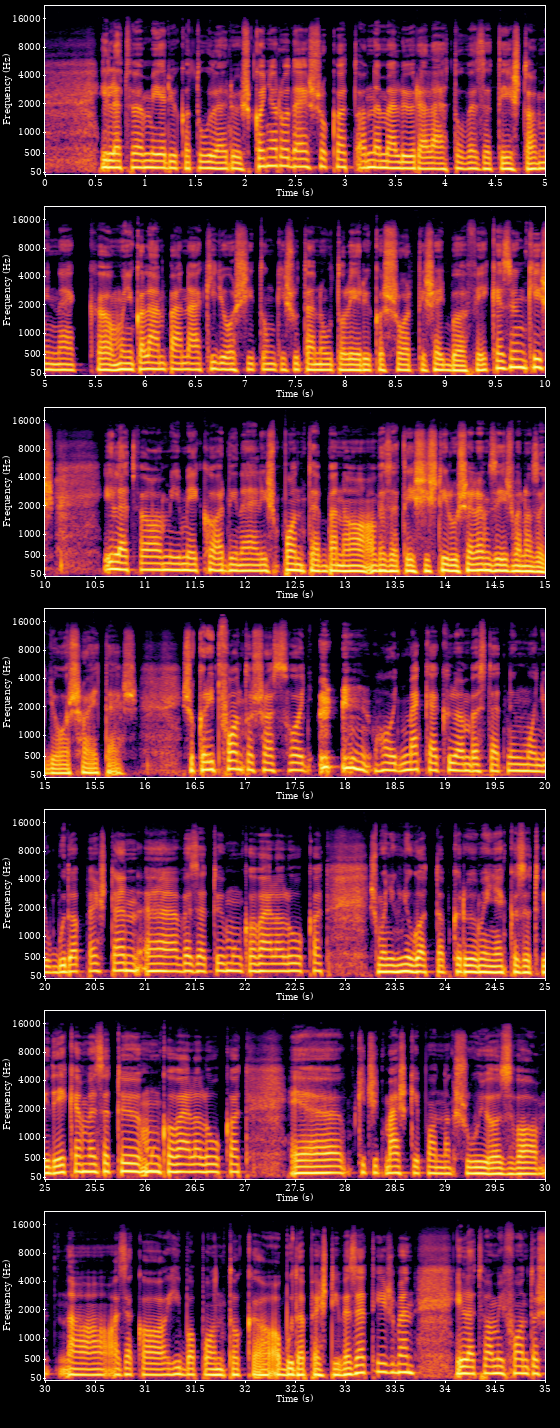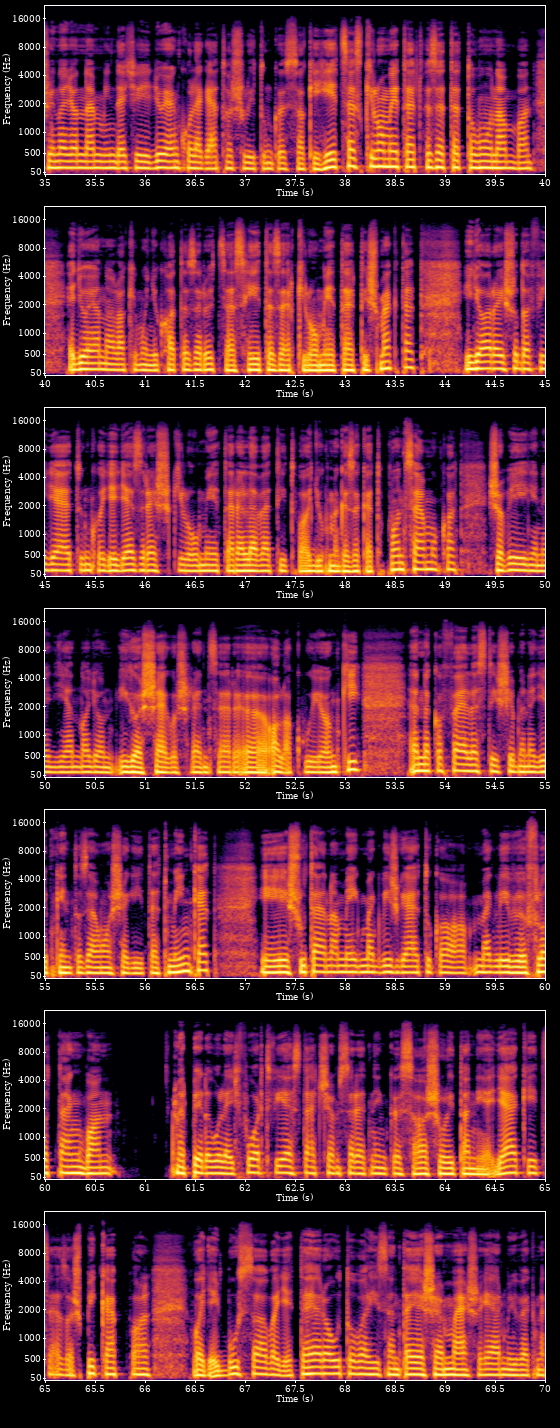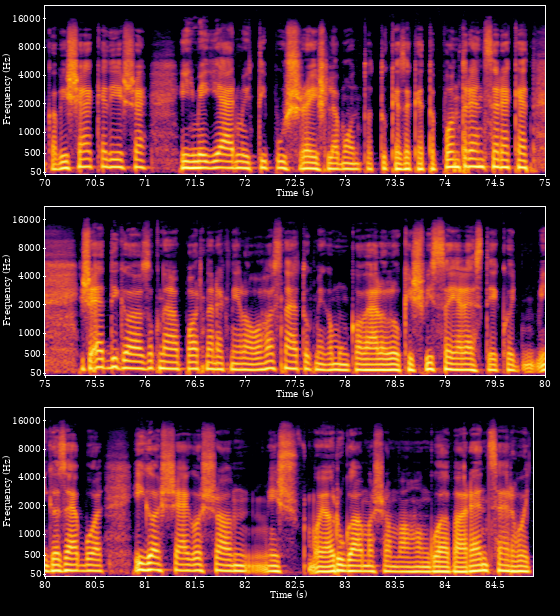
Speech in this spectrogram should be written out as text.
illetve mérjük a túlerős kanyarodásokat, a nem előrelátó vezetést, aminek mondjuk a lámpánál kigyorsítunk, és utána utolérjük a sort, és egyből fékezünk is, illetve ami még kardinális pont ebben a, vezetési stílus elemzésben, az a gyorshajtás. És akkor itt fontos az, hogy, hogy meg kell különböztetnünk mondjuk Budapesten vezető munkavállalókat, és mondjuk nyugodtabb körülmények között vidéken vezető munkavállalókat. Kicsit másképp vannak súlyozva a, ezek a hibapontok a budapesti vezetésben, illetve ami fontos, hogy nagyon nem mindegy, hogy egy olyan kollégát hasonlítunk össze, aki 700 kilométert vezetett a hónapban, egy olyannal, aki mondjuk 6500-7000 kilométert is megtett, így arra is odafigyeltünk, hogy egy ezres kilométerre levetítve adjuk meg ezeket a pontszámokat, és a végén egy ilyen nagyon igazságos rendszer alakuljon ki. Ennek a fejlesztésében egyébként az EON segített minket, és utána még megvizsgáltuk a meglévő flottánkban mert például egy Ford Fiesta-t sem szeretnénk összehasonlítani egy L200-as pick vagy egy busszal, vagy egy teherautóval, hiszen teljesen más a járműveknek a viselkedése, így még jármű típusra is lebontottuk ezeket a pontrendszereket, és eddig azoknál a partnereknél, ahol használtuk, még a munkavállalók is visszajelezték, hogy igazából igazságosan és olyan rugalmasan van hangolva a rendszer, hogy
